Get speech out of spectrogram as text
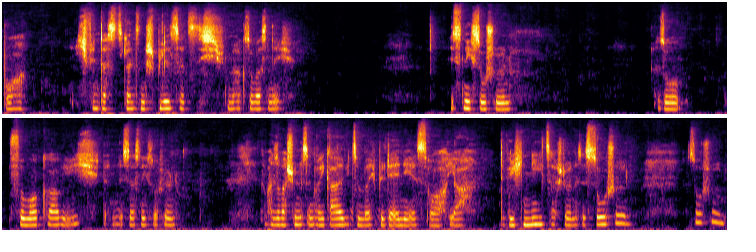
Boah. Ich finde das die ganzen Spielsets, ich mag sowas nicht. Ist nicht so schön. Also für Mocker wie ich, dann ist das nicht so schön. Aber so was Schönes im Regal, wie zum Beispiel der NES. Oh ja, den will ich nie zerstören. Das ist so schön. So schön.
